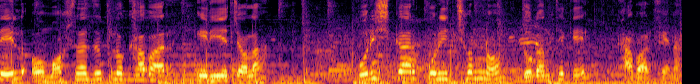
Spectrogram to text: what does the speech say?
তেল ও মশলাযুক্ত খাবার এড়িয়ে চলা, পরিষ্কার পরিচ্ছন্ন দোকান থেকে খাবার কেনা।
